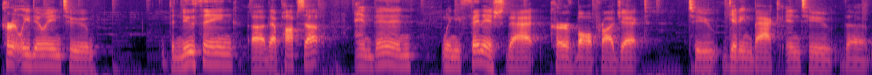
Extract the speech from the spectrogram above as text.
currently doing to the new thing uh, that pops up, and then when you finish that curveball project to getting back into the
